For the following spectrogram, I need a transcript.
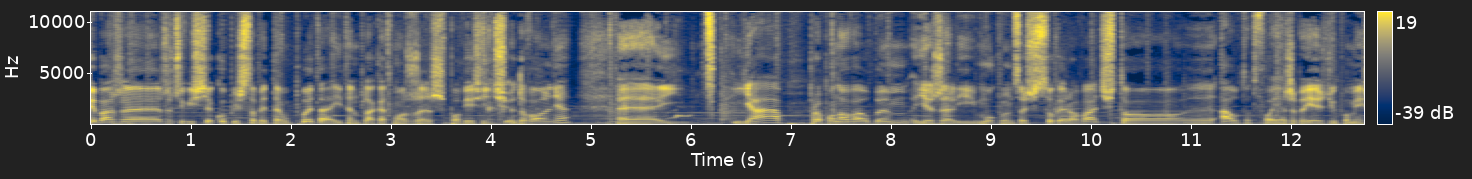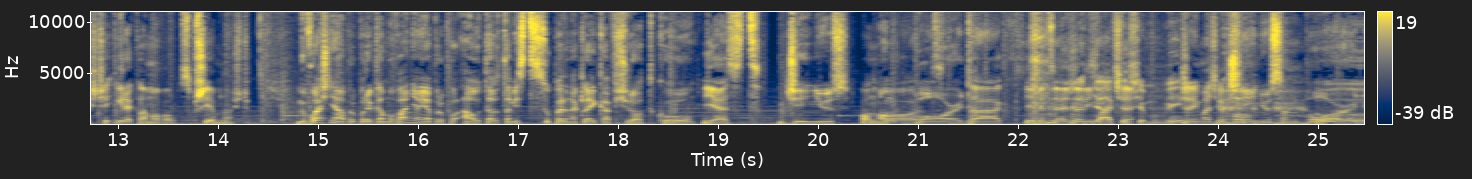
Chyba, że rzeczywiście kupisz sobie tę płytę i ten plakat możesz powiesić dowolnie. Ej, ja proponowałbym, jeżeli mógłbym coś sugerować, to e, auto twoje, żeby jeździł po mieście i reklamował z przyjemnością. No właśnie, a propos reklamowania i a propos auta, to tam jest super naklejka w środku. Jest Genius on, on board. board. Tak, więc jeżeli Jak macie... to się mówi? Jeżeli macie, bom- Genius on board.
